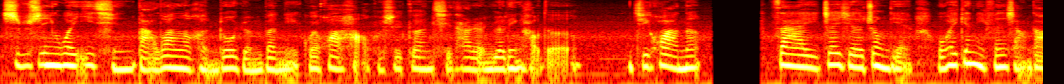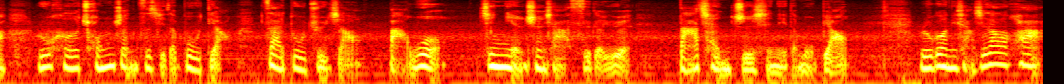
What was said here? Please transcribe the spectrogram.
是不是因为疫情打乱了很多原本你规划好或是跟其他人约定好的？计划呢？在这一节的重点，我会跟你分享到如何重整自己的步调，再度聚焦，把握今年剩下四个月，达成执行你的目标。如果你想知道的话，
